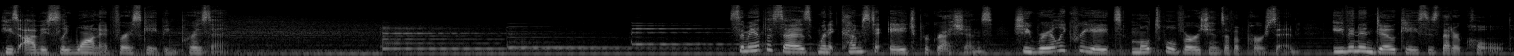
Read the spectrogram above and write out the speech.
he's obviously wanted for escaping prison. Samantha says when it comes to age progressions, she rarely creates multiple versions of a person, even in doe cases that are cold.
